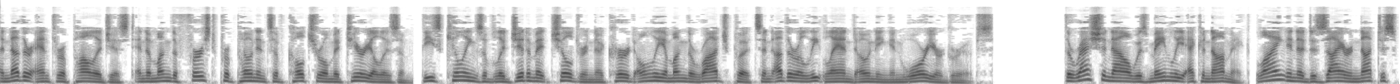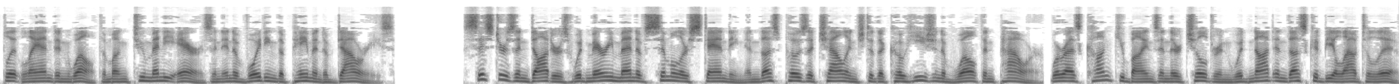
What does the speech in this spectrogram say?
another anthropologist and among the first proponents of cultural materialism, these killings of legitimate children occurred only among the Rajputs and other elite land-owning and warrior groups. The rationale was mainly economic, lying in a desire not to split land and wealth among too many heirs and in avoiding the payment of dowries. Sisters and daughters would marry men of similar standing and thus pose a challenge to the cohesion of wealth and power, whereas concubines and their children would not and thus could be allowed to live.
